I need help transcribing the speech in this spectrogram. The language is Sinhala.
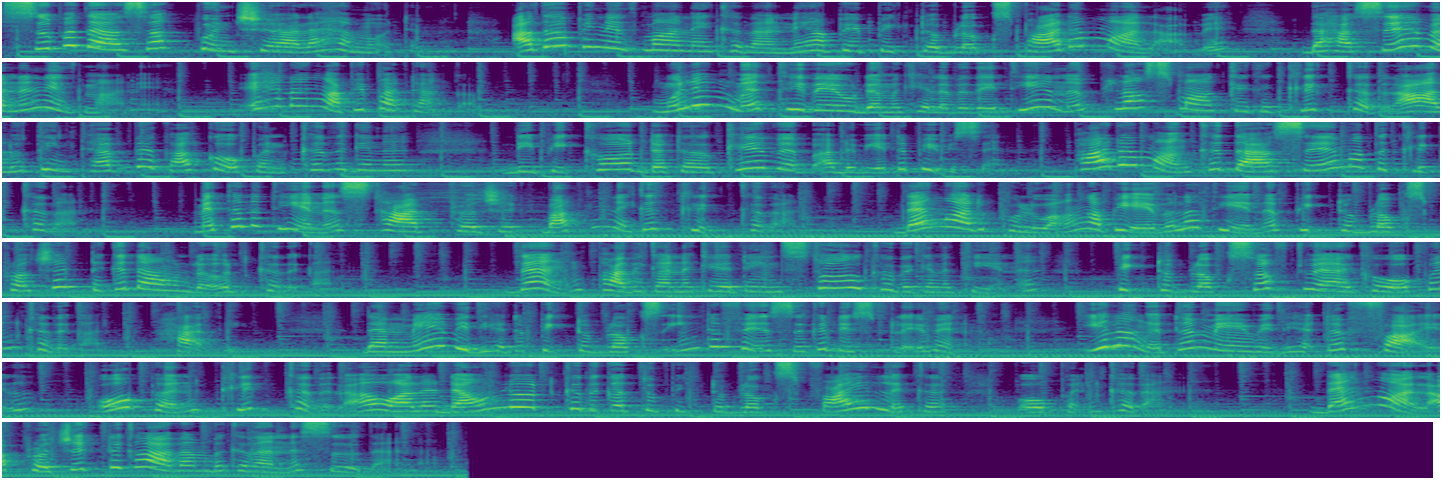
සුබදවසක් පුංචයාල හැමෝටම. අද අපි නිර්මාණය කරන්නේ අපේ පික්ටෝ බ්ලොග්ස් පාඩම් මාලාවේ දහසේ වන නිර්මාණය. එහෙනම් අපි පටන්ගම්. මුලින්ම තිරේ උඩම කෙලවරේ තියෙන ප්ලස් මාර්ක එක කලික් කරලා අලුතින් ටැබ් එකක් ඕපන් කරගෙන DPCode.lk වෙබ් අඩවියට පිවිසෙන්. පාඩම් අංක දාසය මත කලික් කරන්න. මෙතන තියෙන ස්ටාර්ට් ප්‍රජෙක්් බටන් එක කලික් කරන්න. දැන්වාට පුළුවන් අපි ඒවල තියෙන පික්ට බ්ලොක්ස් ප්‍රොජෙක්් එක ඩවන්ලෝඩ් කරගන්න. දැන් පදිගන්නකයට ඉන්ස්ටෝල් කරගෙන තියෙන පික්ට බ්ලොක් සොෆ්ටවය එක ඕපන් කරගන්න හරි. දැන් මේ විදිහට පික්ට බ්ලොක්ස් ඉන්ටෆේස් එක ඩිස්පලේ වෙනවා. ඊළඟට මේ විදිහට ෆයිල් ඕපන් කලික් කරලා වාල ඩවන්ලෝඩ් කරගත්තු පික්ට බ්ලොක්ස් ෆයිල් එක ඕපන් කරන්න. දැන්වාලා ප්‍රොජෙක්් එක ආරම්භ කරන්න සූදානම්.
